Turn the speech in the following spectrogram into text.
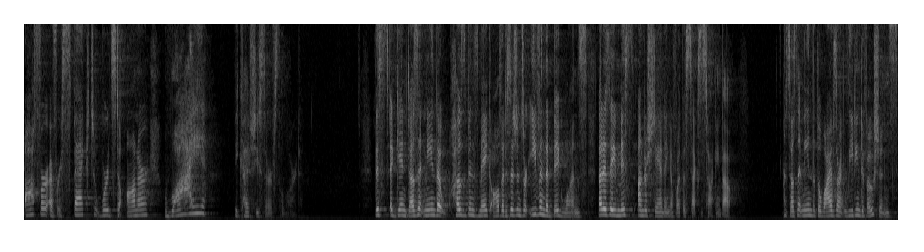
offer of respect, words to honor. Why? because she serves the Lord. This, again, doesn't mean that husbands make all the decisions or even the big ones. That is a misunderstanding of what this text is talking about. This doesn't mean that the wives aren't leading devotions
